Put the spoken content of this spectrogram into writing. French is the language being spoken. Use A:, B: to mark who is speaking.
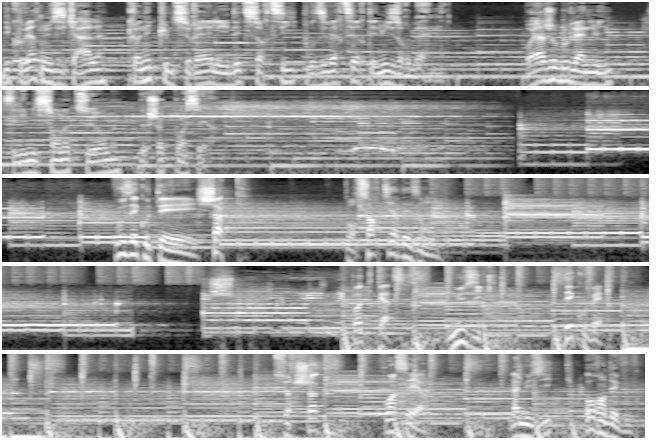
A: Découvertes musicales, chroniques culturelles et idées de sortie pour divertir tes nuits urbaines. Voyage au bout de la nuit, c'est l'émission nocturne de choc.ca.
B: Vous écoutez Choc pour sortir des ondes. Podcast, musique, découverte. Sur choc.ca. La musique au rendez-vous.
